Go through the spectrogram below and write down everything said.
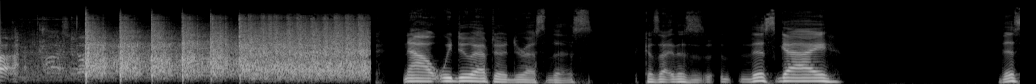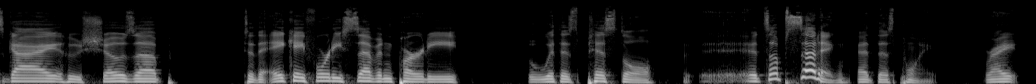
Oh. Now we do have to address this because this is this guy, this guy who shows up to the AK forty seven party with his pistol. It's upsetting at this point, right?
